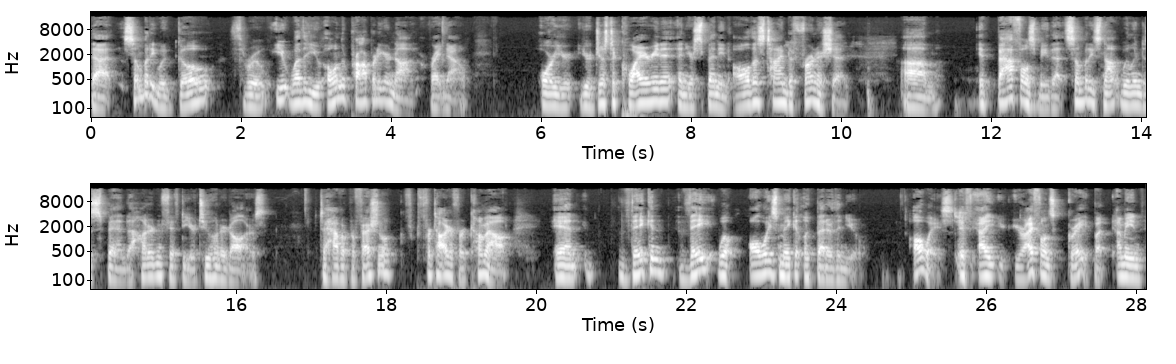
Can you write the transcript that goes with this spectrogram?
that somebody would go through whether you own the property or not right now or you're you're just acquiring it and you're spending all this time to furnish it um, it baffles me that somebody's not willing to spend 150 or 200 dollars to have a professional photographer come out and they can they will always make it look better than you always if i your iphone's great but i mean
